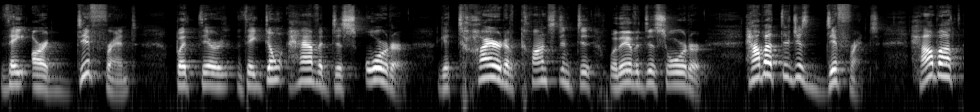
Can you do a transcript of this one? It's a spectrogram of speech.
They are different, but they're they don't have a disorder. I get tired of constant. Di- well, they have a disorder. How about they're just different? How about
